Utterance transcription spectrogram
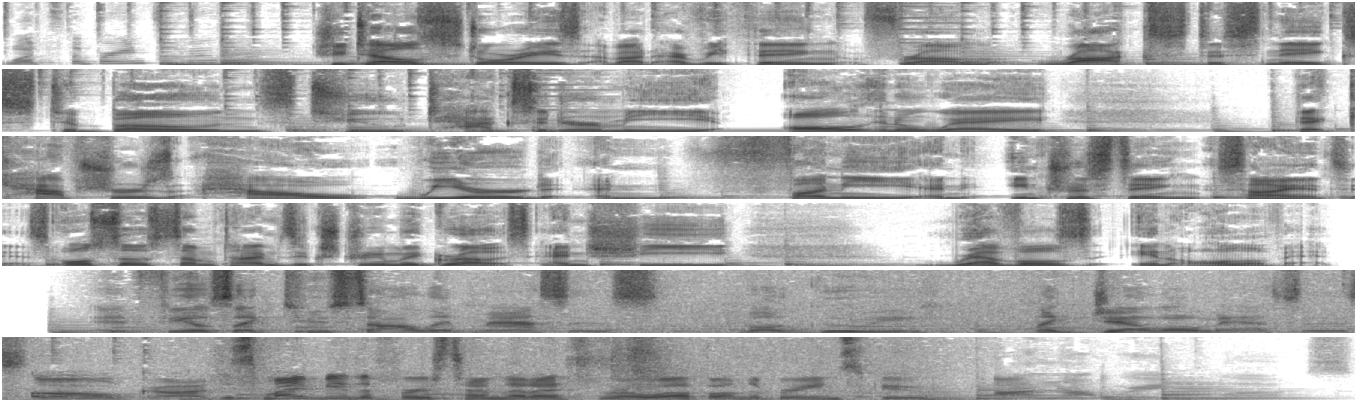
What's the Brain Scoop? She tells stories about everything from rocks to snakes to bones to taxidermy, all in a way that captures how weird and funny and interesting science is. Also, sometimes extremely gross, and she revels in all of it. It feels like two solid masses, well, gooey, like jello masses. Oh, God. This might be the first time that I throw up on the Brain Scoop. I'm not wearing gloves.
